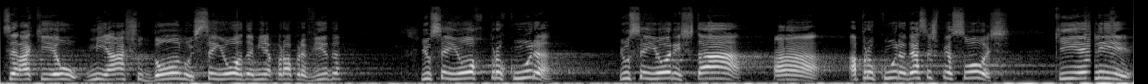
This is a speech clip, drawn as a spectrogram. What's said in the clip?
Será que eu me acho dono, senhor da minha própria vida? E o Senhor procura, e o Senhor está à, à procura dessas pessoas que Ele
